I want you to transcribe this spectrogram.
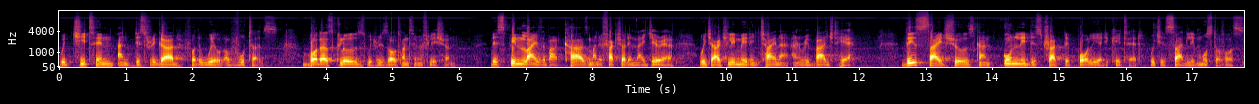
with cheating and disregard for the will of voters. Borders closed with resultant inflation. They spin lies about cars manufactured in Nigeria, which are actually made in China and rebadged here. These sideshows can only distract the poorly educated, which is sadly most of us.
